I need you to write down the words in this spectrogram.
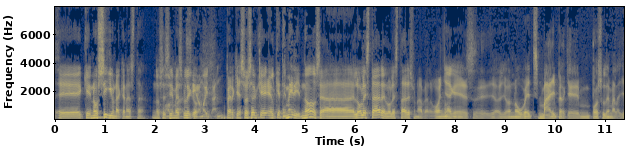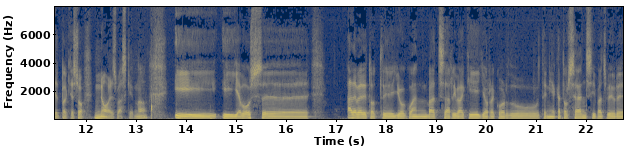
eh, que no sigui una canasta. No sé no, si m'explico. Sí, home, tant. Perquè això és el que, el que té mèrit, no? O sea, l'All-Star, l'All-Star és una vergonya que és, eh, jo, jo no ho veig mai perquè em poso de mala llet, perquè això no és bàsquet, no? I, i llavors eh, ha d'haver de tot. Eh, jo quan vaig arribar aquí, jo recordo, tenia 14 anys i vaig veure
